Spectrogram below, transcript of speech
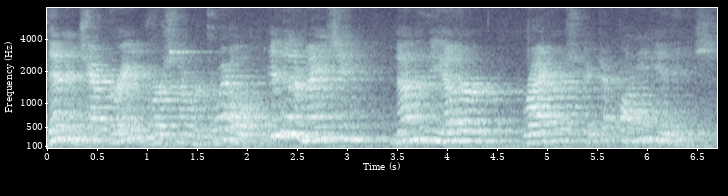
Then in chapter 8, verse number 12, isn't it amazing? None of the other writers picked up on any of these,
